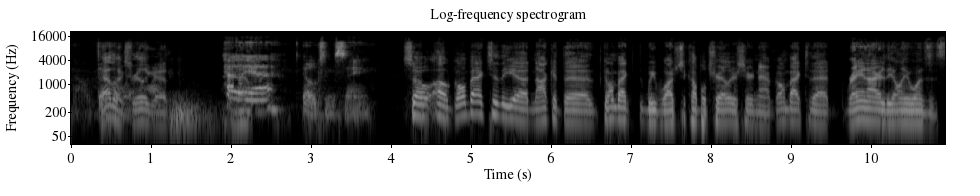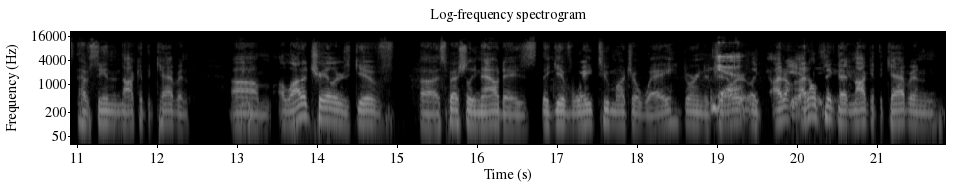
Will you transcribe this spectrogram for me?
no That looks really good. hell yeah. That looks insane. So, oh, going back to the uh, knock at the going back, we watched a couple trailers here now. Going back to that, Ray and I are the only ones that have seen the knock at the cabin. Um, a lot of trailers give, uh, especially nowadays, they give way too much away during the trailer. Yeah. Like, I don't, Yeah, I don't think do. that knock at the cabin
